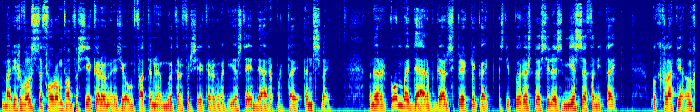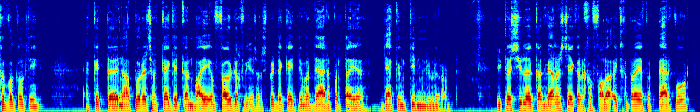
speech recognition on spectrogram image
Maar die gewildste vorm van versekering is jou omvattende motorversekering wat eerste en derde party insluit. Wanneer dit kom by derde party aanspreeklikheid, is die polisklausules meeste van die tyd ook glad nie ingewikkeld nie. Ek het uh, na Poorits gekyk, dit kan baie eenvoudig wees. Ons spreek net oor derde partye dekking 10 miljoen rand. Die klousule kan wel in sekere gevalle uitgebrei of beperk word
